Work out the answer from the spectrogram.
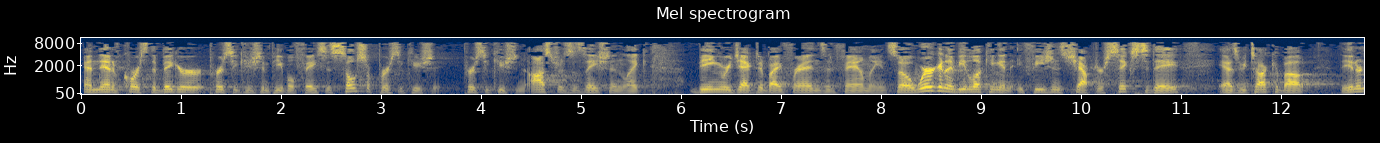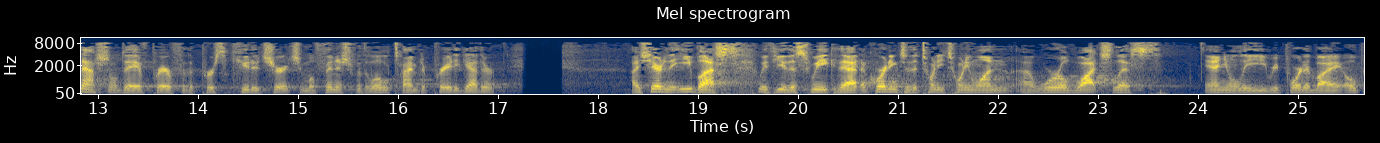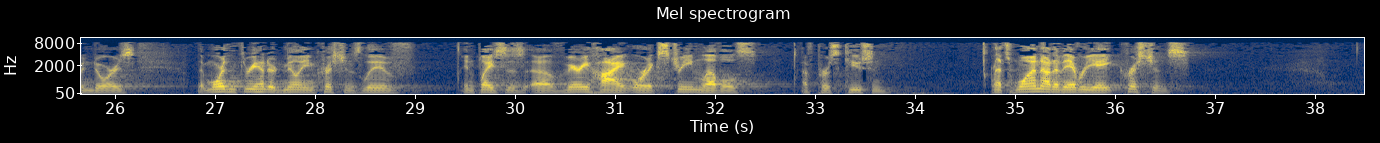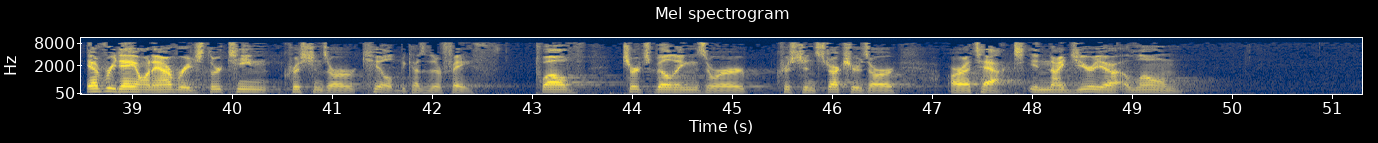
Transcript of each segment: and then, of course, the bigger persecution people face is social persecution, persecution, ostracization, like being rejected by friends and family. And so we're going to be looking at Ephesians chapter 6 today as we talk about the International Day of Prayer for the Persecuted Church. And we'll finish with a little time to pray together. I shared in the e-blast with you this week that according to the 2021 uh, World Watch List annually reported by Open Doors, that more than 300 million Christians live in places of very high or extreme levels of persecution. That's one out of every eight Christians. Every day on average, 13 Christians are killed because of their faith. 12 church buildings or Christian structures are are attacked. In Nigeria alone,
